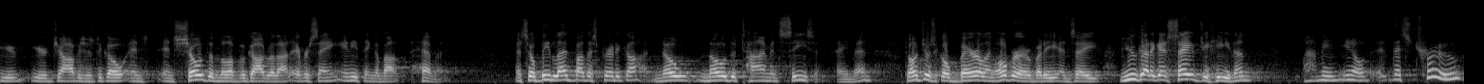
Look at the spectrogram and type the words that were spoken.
your, your job is just to go and, and show them the love of God without ever saying anything about heaven. And so be led by the Spirit of God. Know, know the time and season. Amen. Don't just go barreling over everybody and say, You got to get saved, you heathen. I mean, you know, that's true,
